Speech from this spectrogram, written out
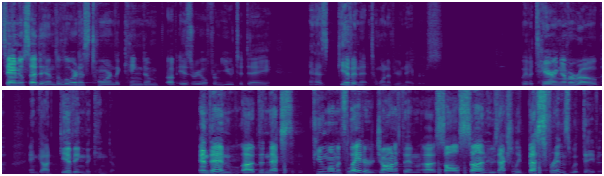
Samuel said to him, The Lord has torn the kingdom of Israel from you today and has given it to one of your neighbors. We have a tearing of a robe and God giving the kingdom. And then uh, the next few moments later, Jonathan, uh, Saul's son, who's actually best friends with David.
